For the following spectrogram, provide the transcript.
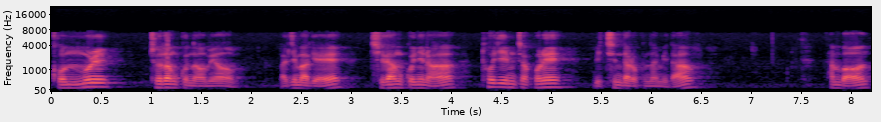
건물 저당권 나오면 마지막에 지상권이나 토지 임차권에 미친다로 끝납니다. 3번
